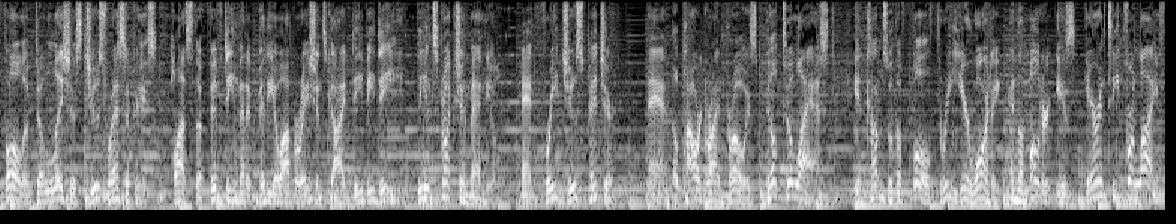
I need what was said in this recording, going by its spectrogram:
full of delicious juice recipes, plus the 15 minute video operations guide DVD, the instruction manual, and free juice pitcher. And the Power Grind Pro is built to last. It comes with a full three year warranty, and the motor is guaranteed for life.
